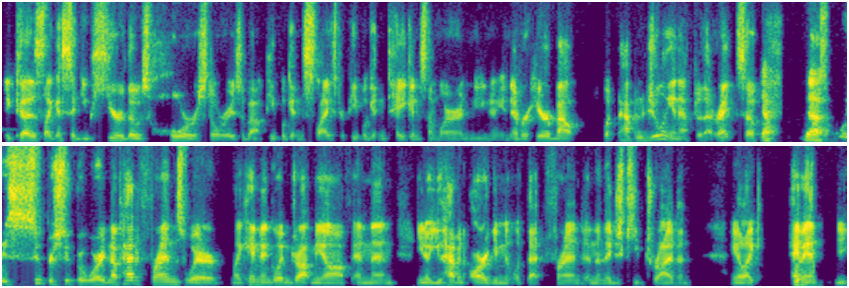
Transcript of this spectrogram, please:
because like i said you hear those horror stories about people getting sliced or people getting taken somewhere and you know you never hear about what happened to Julian after that, right? So Yeah, I yeah. was always super, super worried. And I've had friends where, like, hey man, go ahead and drop me off. And then, you know, you have an argument with that friend and then they just keep driving. And you're like, hey man, you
